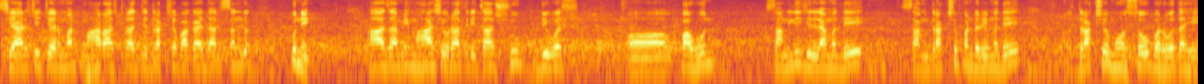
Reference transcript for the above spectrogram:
C R C chairman Maharashtra राज्य द्राक्ष बागायतदार संघ पुणे. आज आम्ही महाशिवरात्रीचा शुभ दिवस पाहून सांगली जिल्ह्यामध्ये सांग द्राक्ष पंढरीमध्ये द्राक्ष महोत्सव भरवत आहे.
